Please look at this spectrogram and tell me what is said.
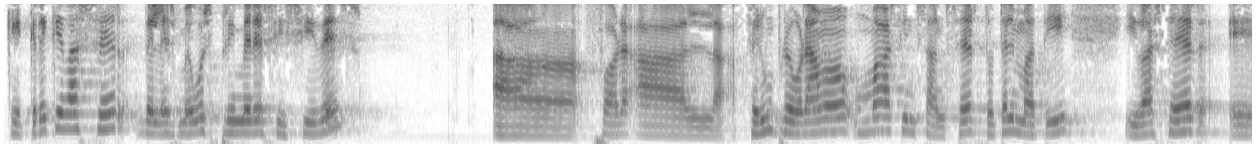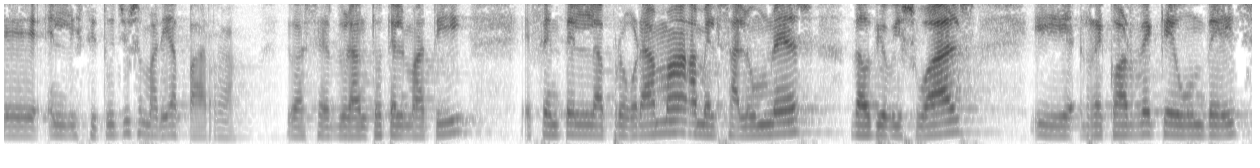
que crec que va ser de les meues primeres isides a, fora, a fer un programa, un magazín sencer tot el matí i va ser eh, en l'Institut Josep Maria Parra i va ser durant tot el matí eh, fent el programa amb els alumnes d'audiovisuals i recorde que un d'ells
